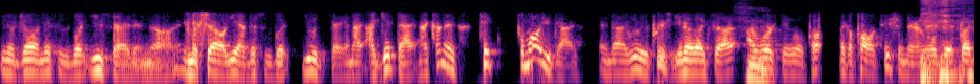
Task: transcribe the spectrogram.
you know, John, this is what you said, and, uh, and Michelle, yeah, this is what you would say, and I, I get that, and I kind of take from all you guys, and I really appreciate, you know, like so I, I Hmm. worked a little po- like a politician there a little bit, but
